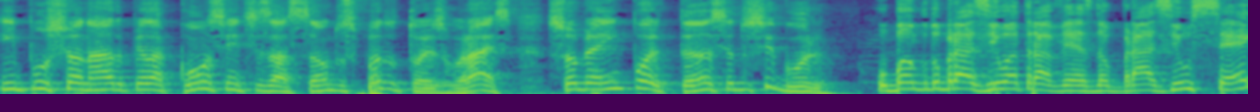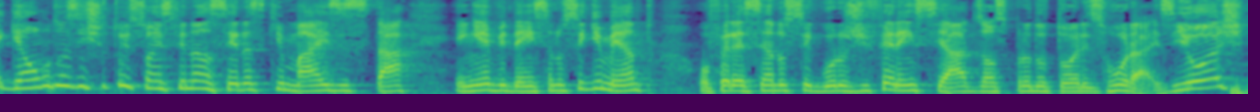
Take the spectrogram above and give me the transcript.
impulsionado pela conscientização dos produtores rurais sobre a importância do seguro. O Banco do Brasil, através do Brasil Seg, é uma das instituições financeiras que mais está em evidência no segmento, oferecendo seguros diferenciados aos produtores rurais. E hoje,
